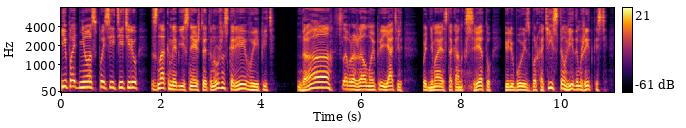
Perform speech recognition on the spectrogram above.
и поднес посетителю, знаками объясняя, что это нужно скорее выпить. «Да», — соображал мой приятель, поднимая стакан к свету и любуясь бархатистым видом жидкости —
